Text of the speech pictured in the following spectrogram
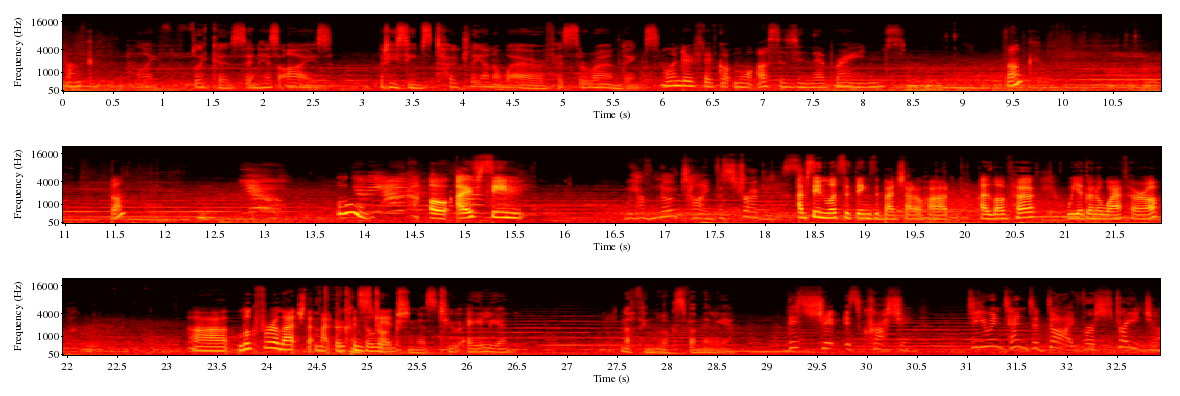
Thunk. Life flickers in his eyes, but he seems totally unaware of his surroundings. I wonder if they've got more us's in their brains. Thunk? Thunk? Ooh. Oh, I've seen We have no time for stragglers. I've seen lots of things about Shadowheart. I love her. We are gonna wife her up. Uh, look for a latch that might The open the lid. construction is too alien. Nothing looks familiar. This ship is crashing. Do you intend to die for a stranger?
